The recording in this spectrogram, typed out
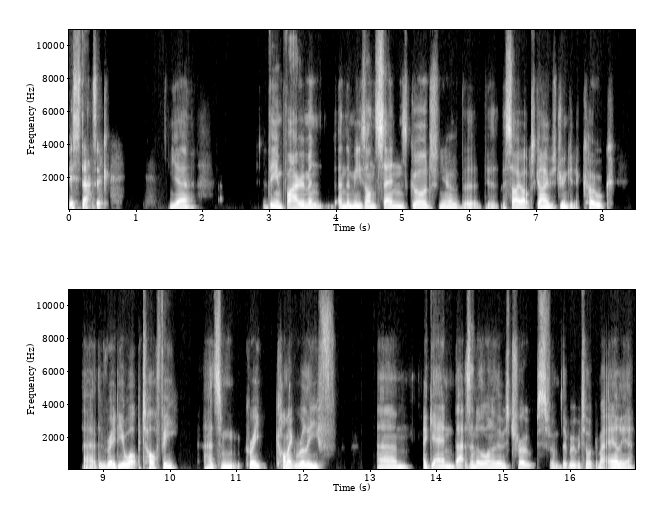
it's static. Yeah. The environment and the mise en scene's good. You know, the the, the psyops guy was drinking a Coke. Uh, the radio op toffee had some great comic relief. Um, again, that's another one of those tropes from that we were talking about earlier.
